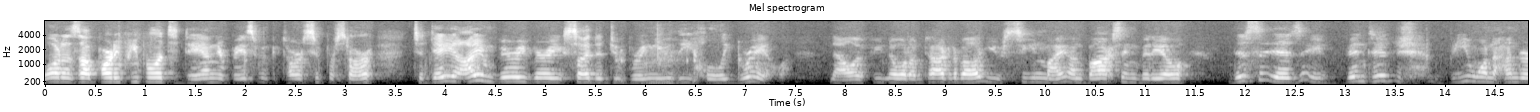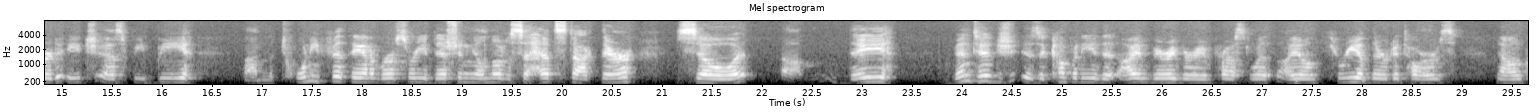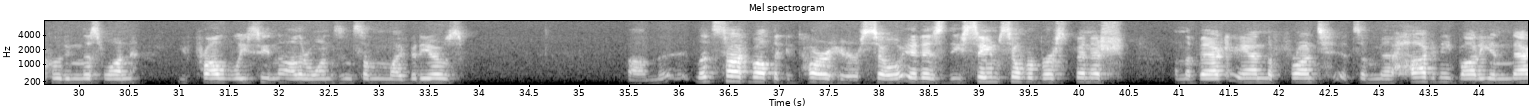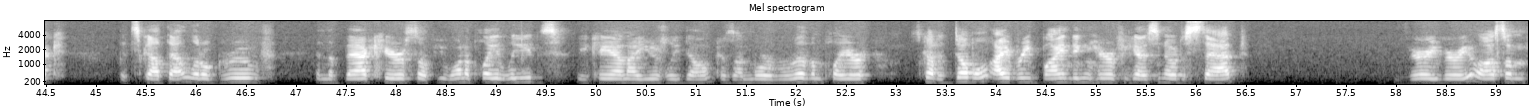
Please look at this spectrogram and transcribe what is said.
What is up, party people? It's Dan, your basement guitar superstar. Today, I am very, very excited to bring you the Holy Grail. Now, if you know what I'm talking about, you've seen my unboxing video. This is a vintage V100 HSVB, um, the 25th anniversary edition. You'll notice a headstock there. So, um, they Vintage is a company that I am very, very impressed with. I own three of their guitars now, including this one. You've probably seen the other ones in some of my videos. Um, let's talk about the guitar here. So it is the same silver burst finish on the back and the front. It's a mahogany body and neck. It's got that little groove in the back here. So if you want to play leads, you can. I usually don't because I'm more of a rhythm player. It's got a double ivory binding here, if you guys noticed that. Very, very awesome.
